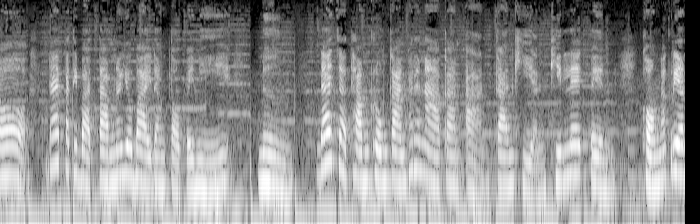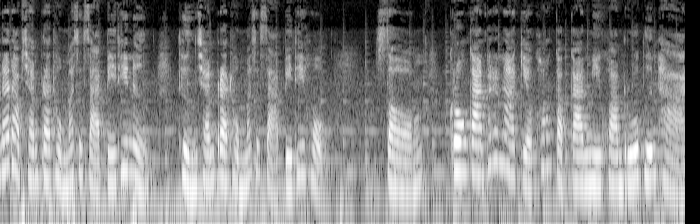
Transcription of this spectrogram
ต้อ ได้ปฏิบัติตามนโยบายดังต่อไปนี้ 1. ได้จัดทำโครงการพัฒนาการอ่าน การเขียน คิดเลขเป็น ของนักเรียนระดับชั้นประถมศึกษาปีที่ 1 ถึงชั้นประถมศึกษาปีที่ 6 2. โครงการพัฒนาเกี่ยวข้องกับการมีความรู้พื้นฐาน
